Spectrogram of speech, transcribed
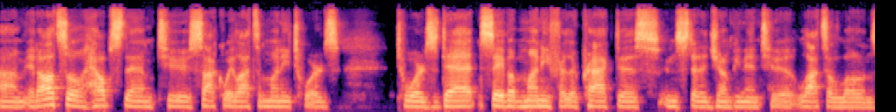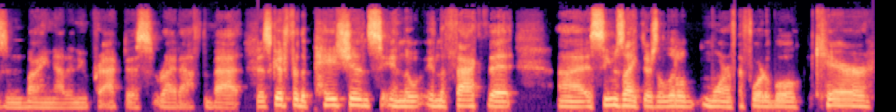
Um, it also helps them to sock away lots of money towards towards debt, save up money for their practice instead of jumping into lots of loans and buying out a new practice right off the bat. It's good for the patients in the in the fact that uh, it seems like there's a little more affordable care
